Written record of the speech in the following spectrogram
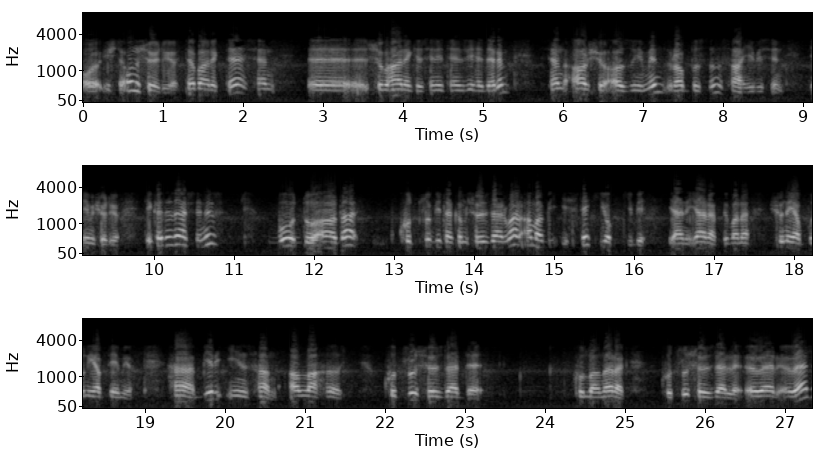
O işte onu söylüyor. Tebarekte sen e, Sübhaneke seni tenzih ederim. Sen arş-ı azimin Rabbısın, sahibisin demiş oluyor. Dikkat ederseniz bu duada kutlu bir takım sözler var ama bir istek yok gibi. Yani Ya Rabbi bana şunu yap bunu yap demiyor. Ha bir insan Allah'ı kutlu sözlerde kullanarak kutlu sözlerle över över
